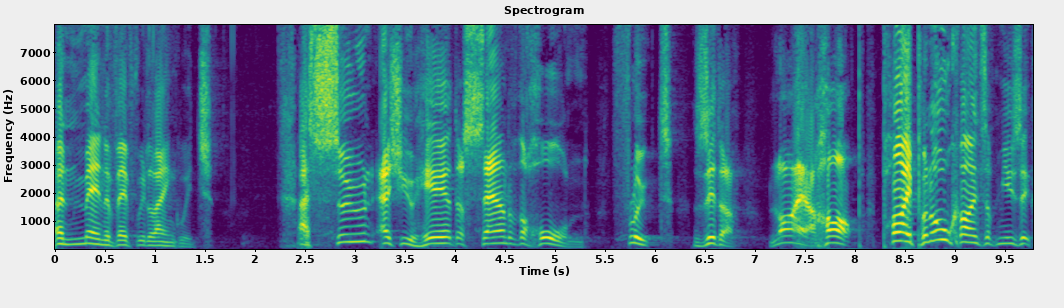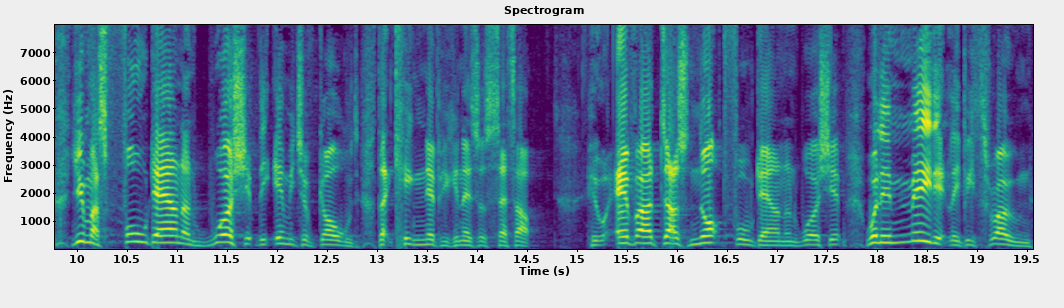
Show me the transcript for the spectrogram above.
and men of every language. As soon as you hear the sound of the horn, flute, zither, lyre, harp, pipe, and all kinds of music, you must fall down and worship the image of gold that King Nebuchadnezzar set up. Whoever does not fall down and worship will immediately be thrown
